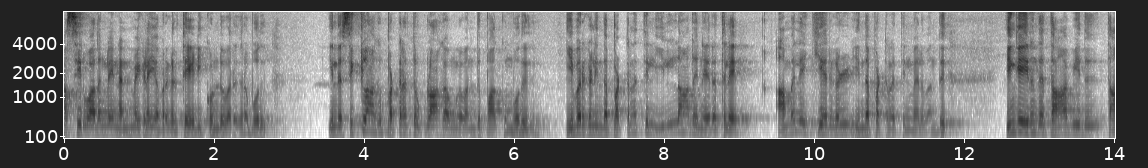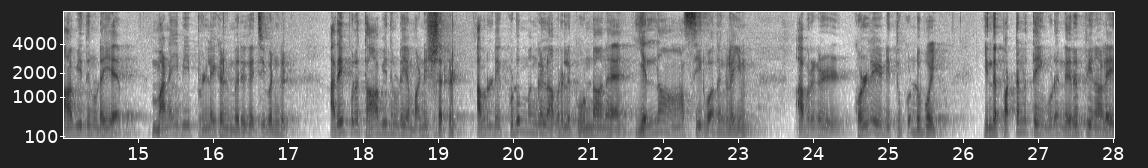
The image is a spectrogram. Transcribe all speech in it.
ஆசீர்வாதங்களை நன்மைகளை அவர்கள் தேடிக்கொண்டு வருகிற போது இந்த சிக்லாகு பட்டணத்திற்குள்ளாக அவங்க வந்து பார்க்கும்போது இவர்கள் இந்த பட்டணத்தில் இல்லாத நேரத்திலே அமலேக்கியர்கள் இந்த பட்டணத்தின் மேலே வந்து இங்கே இருந்த தாவீது தாவீதினுடைய மனைவி பிள்ளைகள் மிருக ஜீவன்கள் அதே போல் தாவீதினுடைய மனுஷர்கள் அவருடைய குடும்பங்கள் அவர்களுக்கு உண்டான எல்லா ஆசீர்வாதங்களையும் அவர்கள் கொள்ளையடித்து கொண்டு போய் இந்த பட்டணத்தையும் கூட நெருப்பினாலே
